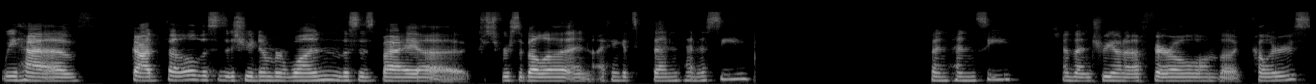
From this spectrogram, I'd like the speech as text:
we have Godfell. This is issue number one. This is by uh, Christopher Sebela and I think it's Ben Hennessy. Ben Hennessy. And then Triona Farrell on the colors.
